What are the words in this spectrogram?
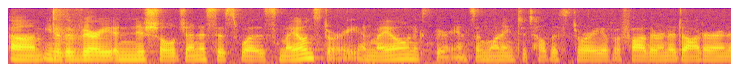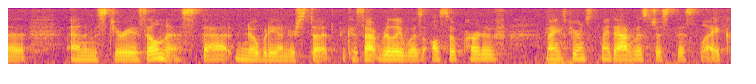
Um, you know, the very initial genesis was my own story and my own experience, and wanting to tell the story of a father and a daughter and a and a mysterious illness that nobody understood, because that really was also part of my experience with my dad. Was just this like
